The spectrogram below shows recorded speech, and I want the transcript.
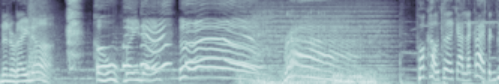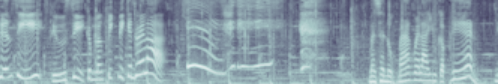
นั่นอะไรนะเอ้าไม่นะอ้าร่าพ วกเขาเจอกันและกลายเป็นเพื่อนสีดูสิกำลังปิกนิกกันด้วยล่ะ มันสนุกมากเวลาอยู่กับเพื่อน เน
